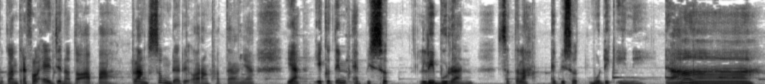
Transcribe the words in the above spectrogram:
bukan travel agent atau apa, langsung dari orang hotelnya. Ya, ikutin episode liburan setelah episode mudik ini. Dah.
